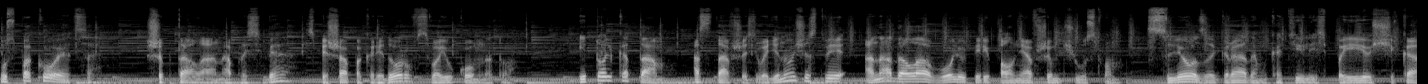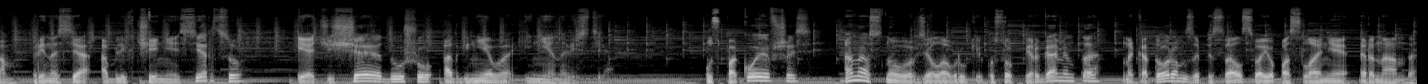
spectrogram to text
успокоиться», — шептала она про себя, спеша по коридору в свою комнату. И только там, оставшись в одиночестве, она дала волю переполнявшим чувствам. Слезы градом катились по ее щекам, принося облегчение сердцу и очищая душу от гнева и ненависти. Успокоившись, она снова взяла в руки кусок пергамента, на котором записал свое послание Эрнандо.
